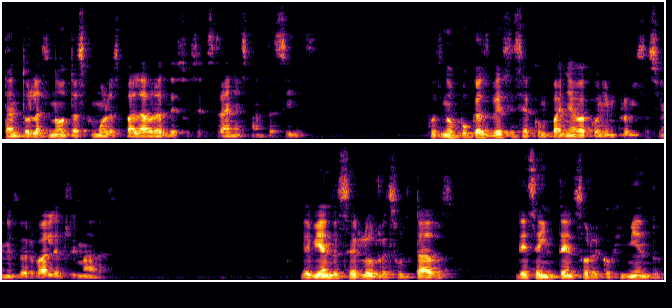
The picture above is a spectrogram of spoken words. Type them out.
tanto las notas como las palabras de sus extrañas fantasías, pues no pocas veces se acompañaba con improvisaciones verbales rimadas debían de ser los resultados de ese intenso recogimiento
